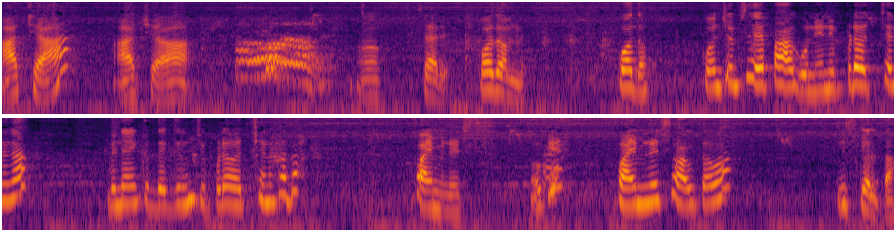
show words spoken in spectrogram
ఆచా? ఆచా. సరే. పోదాంలే. పోదాం. కొంచెం సేపు ఆగు. నేను ఇప్పుడే వచ్చానుగా. వినాయకుడి దగ్గర నుంచి ఇప్పుడే వచ్చాను కదా. Five minutes okay five minutes ఆగుతావా? తీసుకెళ్తా.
